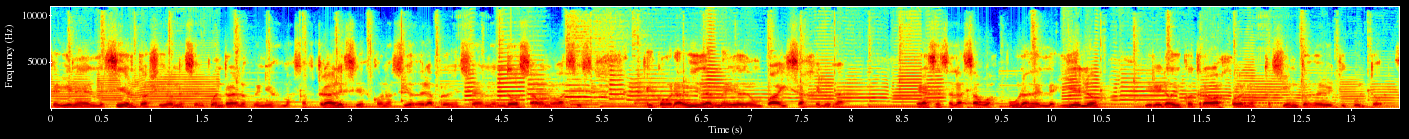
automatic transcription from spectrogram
que viene del desierto, allí donde se encuentran los viñedos más australes y desconocidos de la provincia de Mendoza, un oasis que cobra vida en medio de un paisaje lunar, gracias a las aguas puras del deshielo y el heroico trabajo de nuestros cientos de viticultores.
